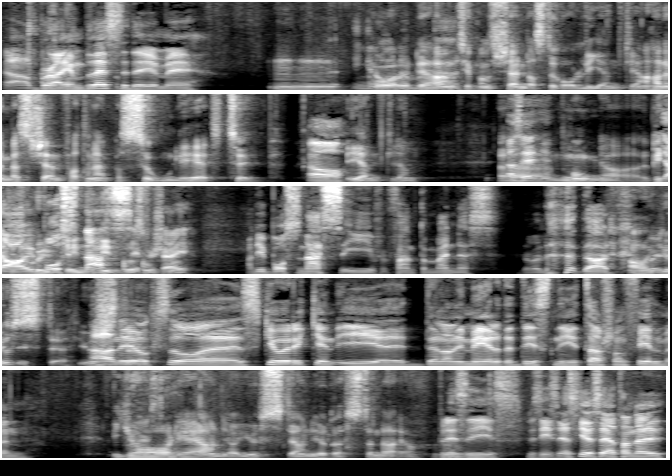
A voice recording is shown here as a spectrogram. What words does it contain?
Ja, Brian Blessed är ju med. Mm, Ingen och det är han är. typ hans kändaste roll egentligen. Han är mest känd för att han är en personlighet typ. Ja, Egentligen. Alltså, Eh, många riktigt Ja, sjuka Boss Nass i och för sig. Han är ju Boss Nass i Phantom Menace. Det var där. Ja, just det. Just han är det. också eh, skurken i eh, den animerade Disney Tarzan-filmen. Ja, det är han ja. Just det. Han gör rösten där ja. Precis, precis. Jag skulle säga att han är,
